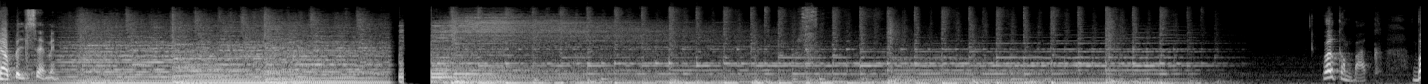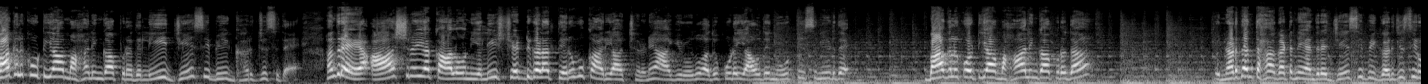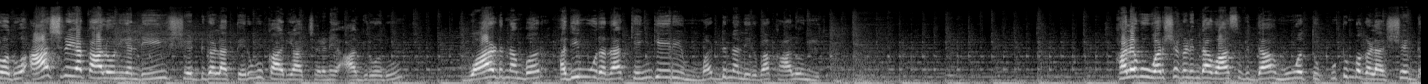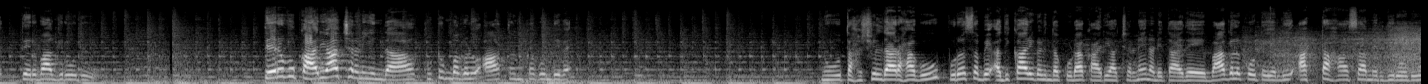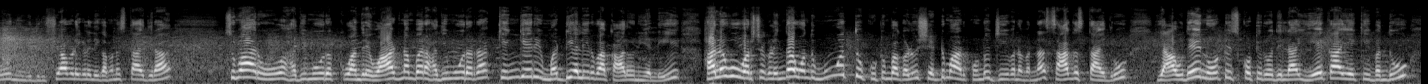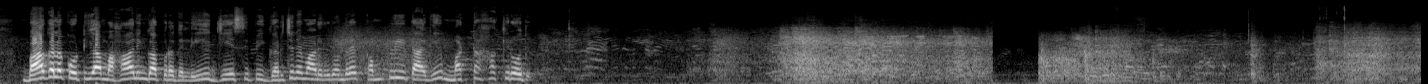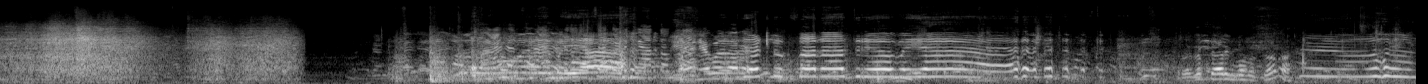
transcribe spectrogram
2277. Welcome back ಬಾಗಲಕೋಟೆಯ ಮಹಾಲಿಂಗಾಪುರದಲ್ಲಿ ಜೆಸಿಬಿ ಘರ್ಜಿಸಿದೆ. ಅಂದ್ರೆ ಆಶ್ರಯ ಕಾಲೋನಿಯಲ್ಲಿ ಶೆಡ್ಗಳ ತೆರವು ಕಾರ್ಯಾಚರಣೆ ಆಗಿರೋದು, ಅದು ಕೂಡ ಯಾವುದೇ ನೋಟಿಸ್ ನೀಡಿದೆ. ಬಾಗಲಕೋಟೆಯ ಮಹಾಲಿಂಗಾಪುರದ ನಡೆದಂತಹ ಘಟನೆ ಅಂದ್ರೆ ಜೆಸಿಬಿ ಗರ್ಜಿಸಿರೋದು ಆಶ್ರಯ ಕಾಲೋನಿಯಲ್ಲಿ ಶೆಡ್ಗಳ ತೆರವು ಕಾರ್ಯಾಚರಣೆ ಆಗಿರೋದು. ವಾರ್ಡ್ ನಂಬರ್ ಹದಿಮೂರರ ಕೆಂಗೇರಿ ಮಡ್ನಲ್ಲಿರುವ ಕಾಲೋನಿ ಇದು. ಹಲವು ವರ್ಷಗಳಿಂದ ವಾಸವಿದ್ದ ಮೂವತ್ತು ಕುಟುಂಬಗಳ ಶೆಡ್ ತೆರವಾಗಿರುವುದು ತೆರವು ಕಾರ್ಯಾಚರಣೆಯಿಂದ ಕುಟುಂಬಗಳು ಆತಂಕಗೊಂಡಿವೆ. ತಹಶೀಲ್ದಾರ್ ಹಾಗೂ ಪುರಸಭೆ ಅಧಿಕಾರಿಗಳಿಂದ ಕೂಡ ಕಾರ್ಯಾಚರಣೆ ನಡೀತಾ ಇದೆ. ಬಾಗಲಕೋಟೆಯಲ್ಲಿ ಅಟ್ಟಹಾಸ ಮೆರೆದಿರೋದು ನೀವು ದೃಶ್ಯಾವಳಿಗಳಲ್ಲಿ ಗಮನಿಸ್ತಾ ಇದ್ದೀರಾ? ಸುಮಾರು ಹದಿಮೂರಕ್ಕೂ ಅಂದರೆ ವಾರ್ಡ್ ನಂಬರ್ ಹದಿಮೂರರ ಕೆಂಗೇರಿ ಮಡ್ಡಿಯಲ್ಲಿರುವ ಕಾಲೋನಿಯಲ್ಲಿ ಹಲವು ವರ್ಷಗಳಿಂದ ಒಂದು ಮೂವತ್ತು ಕುಟುಂಬಗಳು ಶೆಡ್ ಮಾಡಿಕೊಂಡು ಜೀವನವನ್ನು ಸಾಗಿಸ್ತಾ ಇದ್ರು. ಯಾವುದೇ ನೋಟಿಸ್ ಕೊಟ್ಟಿರೋದಿಲ್ಲ. ಏಕಾಏಕಿ ಬಂದು ಬಾಗಲಕೋಟೆಯ ಮಹಾಲಿಂಗಾಪುರದಲ್ಲಿ ಜೆ ಗರ್ಜನೆ ಮಾಡಿರೋದು ಅಂದರೆ ಕಂಪ್ಲೀಟಾಗಿ ಮಟ್ಟ ಹಾಕಿರೋದು.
